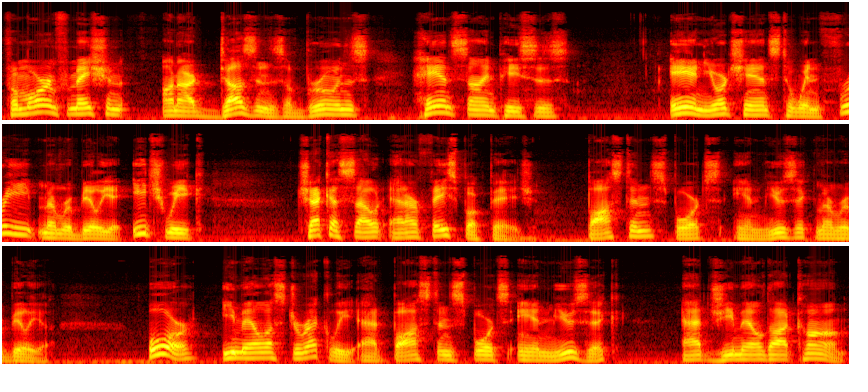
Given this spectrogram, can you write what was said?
For more information on our dozens of Bruins hand signed pieces and your chance to win free memorabilia each week, check us out at our Facebook page, Boston Sports and Music Memorabilia, or email us directly at bostonsportsandmusic at gmail.com.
